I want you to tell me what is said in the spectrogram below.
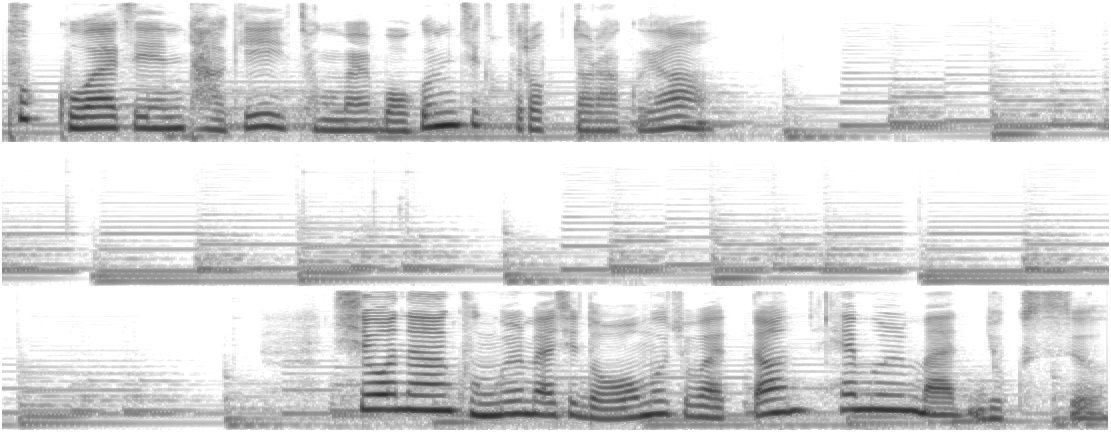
푹 고아진 닭이 정말 먹음직스럽더라고요. 시원한 국물 맛이 너무 좋았던 해물맛 육수.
